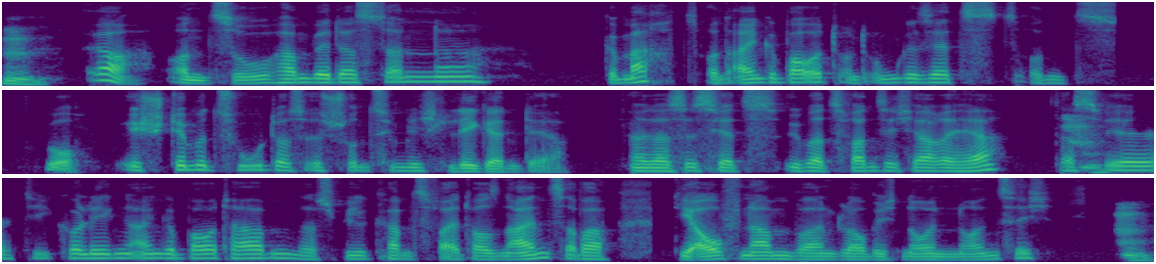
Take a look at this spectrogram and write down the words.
Mhm. Ja, und so haben wir das dann, äh, gemacht und eingebaut und umgesetzt und ja, ich stimme zu, das ist schon ziemlich legendär. Das ist jetzt über 20 Jahre her, dass wir die Kollegen eingebaut haben. Das Spiel kam 2001, aber die Aufnahmen waren, glaube ich, 99. Mhm.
